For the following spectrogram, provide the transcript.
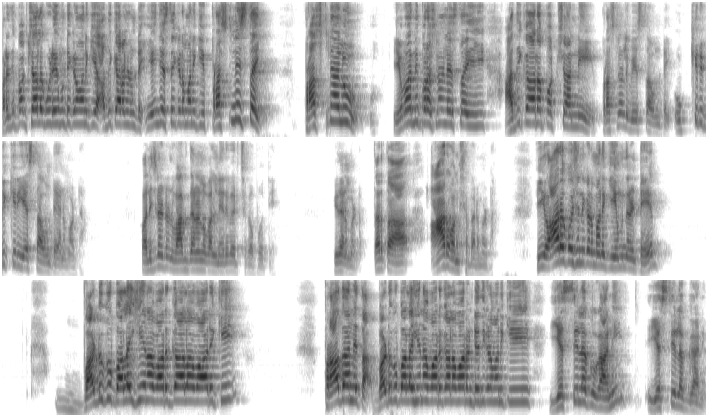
ప్రతిపక్షాలు కూడా ఏముంటాయి? ఇక్కడ మనకి అధికారాలు ఉంటాయి. ఏం చేస్తాయి? ఇక్కడ మనకి ప్రశ్నిస్తాయి. ప్రశ్నలు ఎవరిని ప్రశ్నలు వేస్తాయి? అధికార పక్షాన్ని ప్రశ్నలు వేస్తూ ఉంటాయి. ఉక్కిరి బిక్కిరి వేస్తూ ఉంటాయి అనమాట వాళ్ళు ఇచ్చినటువంటి వాగ్దానాలు వాళ్ళు నెరవేర్చకపోతే. ఇదనమాట తర్వాత ఆరో అంశం అనమాట ఈ ఆరో క్వశ్చన్ ఇక్కడ మనకి ఏముందంటే బడుగు బలహీన వర్గాల వారికి ప్రాధాన్యత. బడుగు బలహీన వర్గాల వారంటే ఇక్కడ మనకి? ఎస్సీలకు కానీ ఎస్టీలకు కానీ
